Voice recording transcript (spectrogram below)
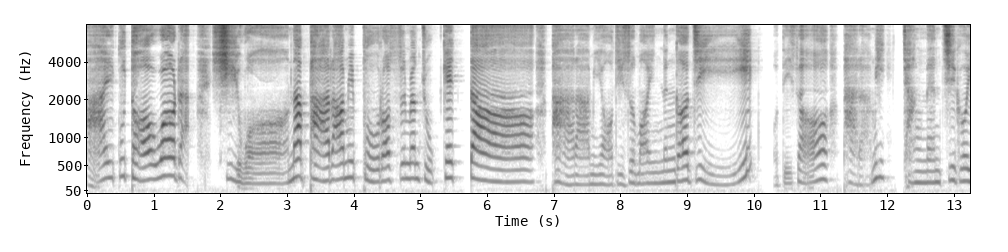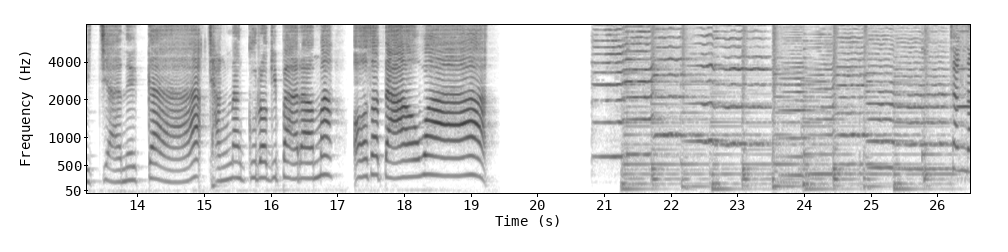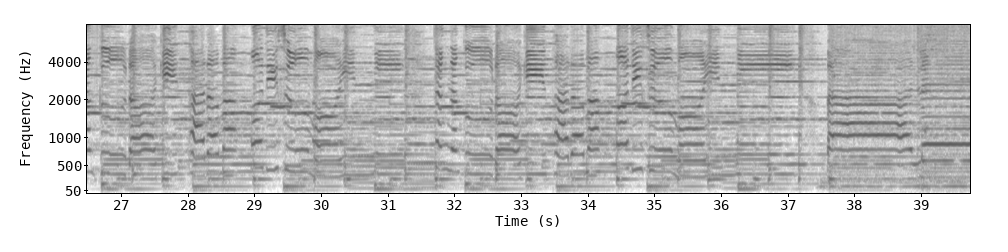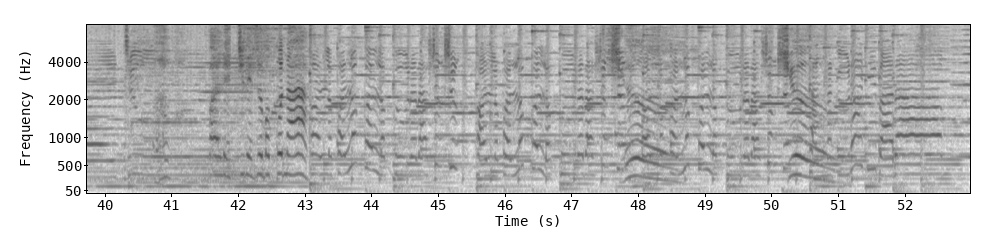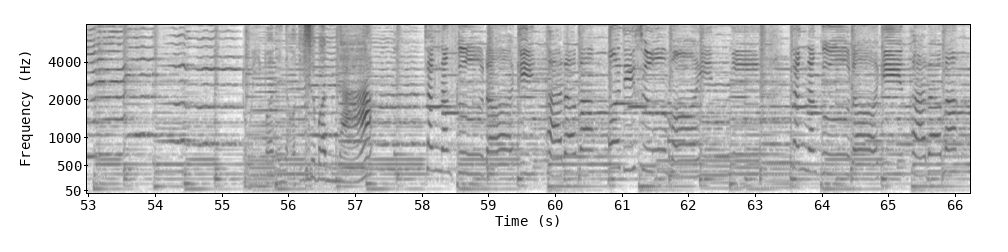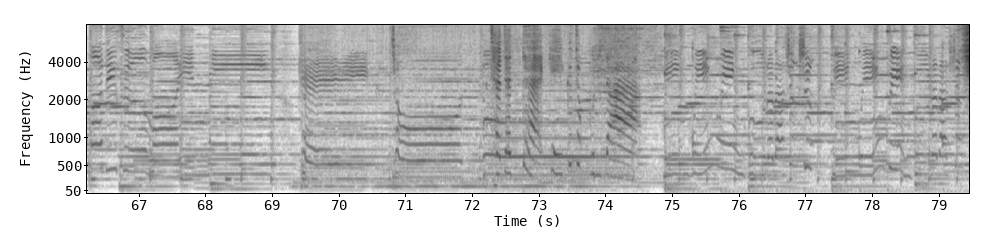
아이고 더워라. 시원한 바람이 불었으면 좋겠다. 바람이 어디 숨어 있는 거지? 어디서 바람이 장난치고 있지 않을까? 장난꾸러기 바람아, 어서 나와. 빨래줄에 숨었구나. 펄럭펄럭펄럭 불어라 슉슉 펄럭펄럭펄럭 불어라 슉슉 슉. 펄럭펄럭펄럭 불어라 슉슉 슉. 장난꾸러기 바람 또 이번엔 어디 숨었나?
